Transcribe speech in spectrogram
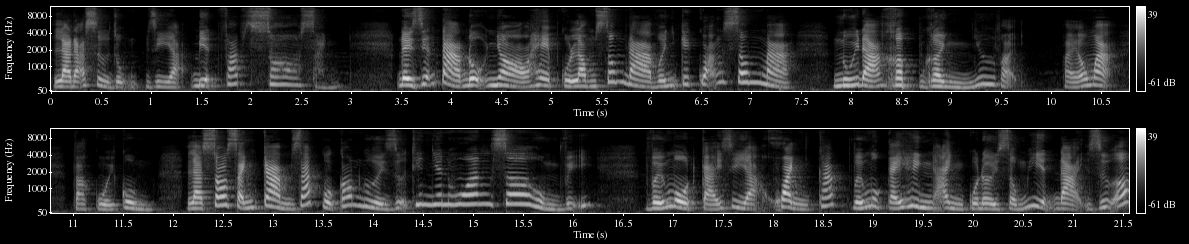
là đã sử dụng gì ạ? Biện pháp so sánh để diễn tả độ nhỏ hẹp của lòng sông Đà với những cái quãng sông mà núi đá gập ghềnh như vậy. Phải không ạ? Và cuối cùng là so sánh cảm giác của con người giữa thiên nhiên hoang sơ hùng vĩ với một cái gì ạ? Khoảnh khắc, với một cái hình ảnh của đời sống hiện đại giữa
